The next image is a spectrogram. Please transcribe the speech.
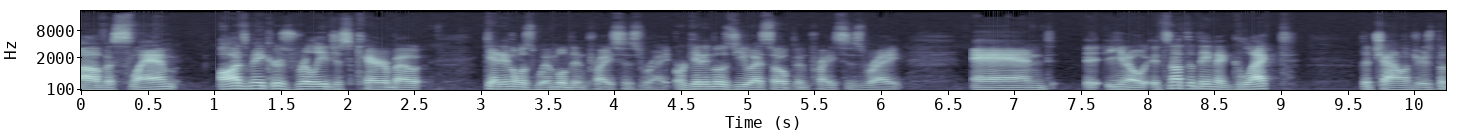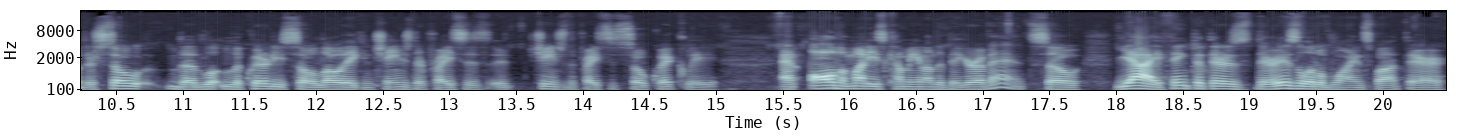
of a Slam, odds makers really just care about getting those Wimbledon prices right or getting those U.S. Open prices right. And you know, it's not that they neglect the challengers, but they're so the liquidity is so low they can change their prices, change the prices so quickly, and all the money's coming in on the bigger events. So yeah, I think that there's there is a little blind spot there.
